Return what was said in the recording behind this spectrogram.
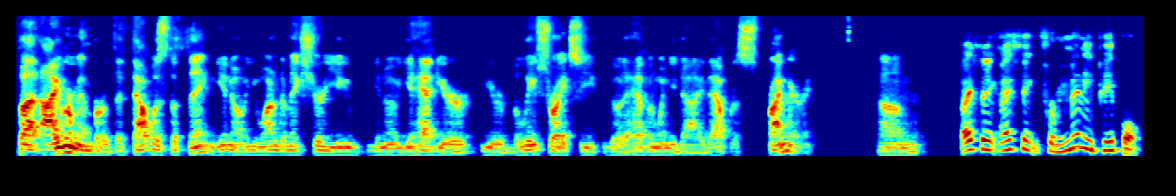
but I remember that that was the thing. You know, you wanted to make sure you you know you had your your beliefs right so you could go to heaven when you die. That was primary. Um, I think I think for many people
